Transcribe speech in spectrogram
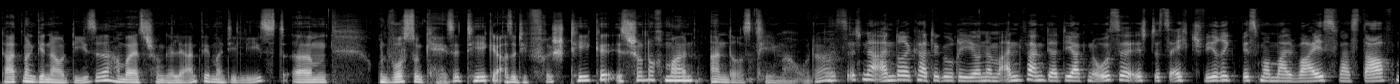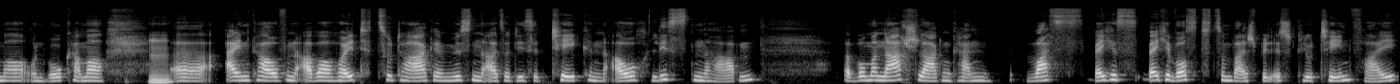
da hat man genau diese, haben wir jetzt schon gelernt, wie man die liest. Ähm, und Wurst- und Käsetheke, also die Frischtheke, ist schon nochmal ein anderes Thema, oder? Das ist eine andere Kategorie. Und am Anfang der Diagnose ist es echt schwierig, bis man mal weiß, was darf man und wo kann man mhm. äh, einkaufen. Aber heutzutage müssen also diese Theken auch Listen haben wo man nachschlagen kann, was, welches, welche Wurst zum Beispiel ist glutenfrei.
